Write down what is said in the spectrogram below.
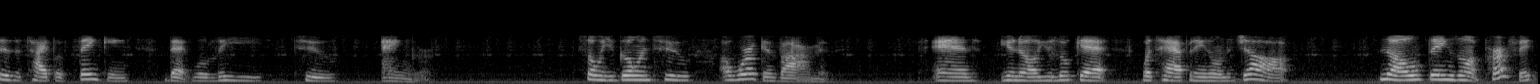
is a type of thinking that will lead to anger. So when you go into a work environment and you know you look at what's happening on the job, no, things aren't perfect,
